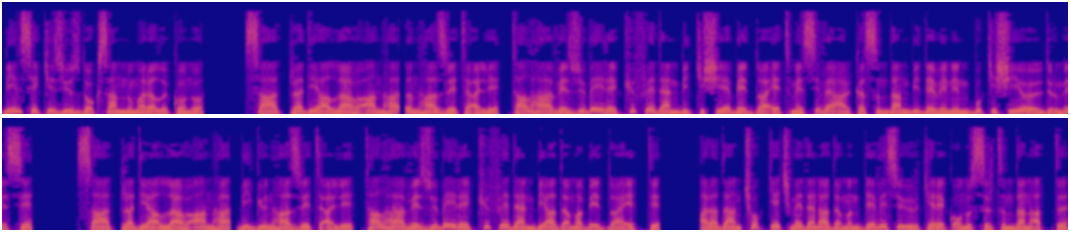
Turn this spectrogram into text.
1890 numaralı konu, Saad, radiyallahu anha'ın Hazreti Ali, Talha ve Zübeyre küfreden bir kişiye beddua etmesi ve arkasından bir devenin bu kişiyi öldürmesi, Saad, radiyallahu anha, bir gün Hazreti Ali, Talha ve Zübeyre küfreden bir adama beddua etti, aradan çok geçmeden adamın devesi ürkerek onu sırtından attı,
